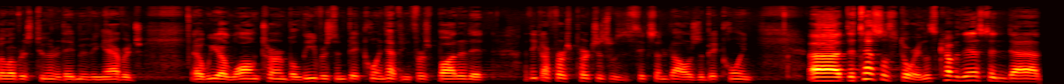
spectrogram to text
well over its 200-day moving average. Uh, we are long-term believers in Bitcoin, having first bought it at I think our first purchase was at $600 a Bitcoin. Uh, the Tesla story. Let's cover this, and uh,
